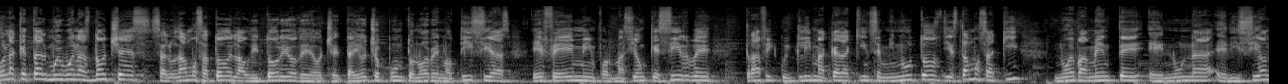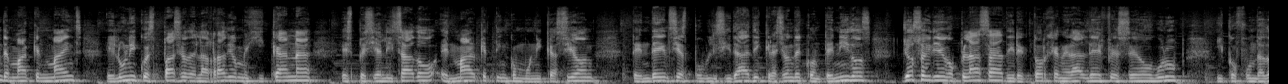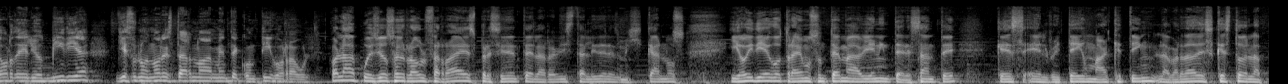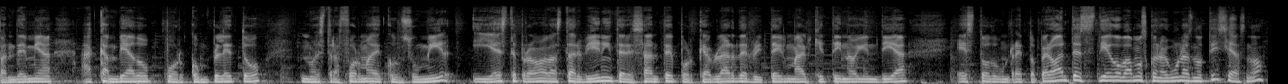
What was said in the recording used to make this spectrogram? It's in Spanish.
Hola, ¿qué tal? Muy buenas noches. Saludamos a todo el auditorio de 88.9 Noticias, FM, información que sirve, tráfico y clima cada 15 minutos. Y estamos aquí nuevamente en una edición de Market Minds, el único espacio de la radio mexicana especializado en marketing, comunicación, tendencias, publicidad y creación de contenidos. Yo soy Diego Plaza, director general de FCO Group y cofundador de Elliot Media. Y es un honor estar nuevamente contigo, Raúl. Hola, pues yo soy Raúl Ferráez, presidente de la revista Líderes Mexicanos. Y hoy, Diego, traemos un tema bien interesante que es el retail marketing. La verdad es que esto de la pandemia ha cambiado por completo nuestra forma de consumir y este programa va a estar bien interesante porque hablar de retail marketing hoy en día es todo un reto. Pero antes, Diego, vamos con algunas noticias, ¿no?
